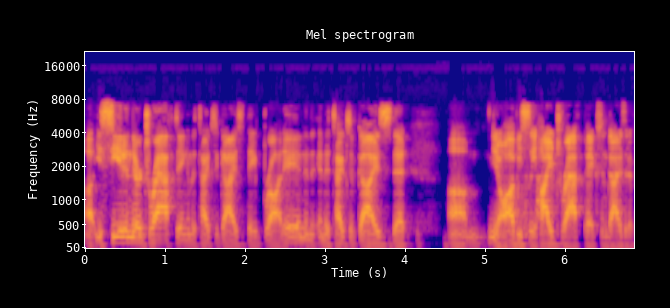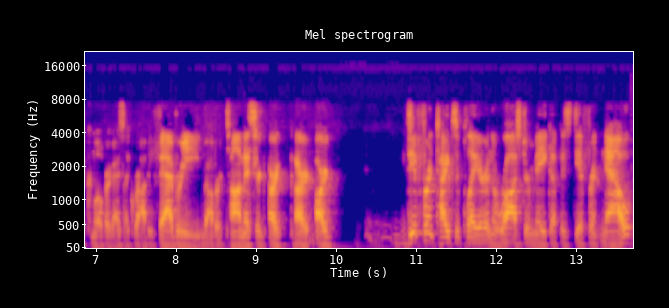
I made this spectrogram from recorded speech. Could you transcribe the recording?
Uh, you see it in their drafting and the types of guys that they brought in and, and the types of guys that, um, you know, obviously high draft picks and guys that have come over, guys like Robbie Fabbri, Robert Thomas are, are, are, are different types of player and the roster makeup is different now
